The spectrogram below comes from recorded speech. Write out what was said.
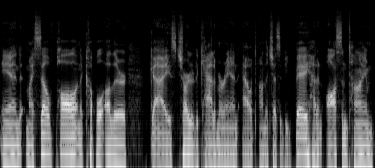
And myself, Paul, and a couple other guys chartered a catamaran out on the Chesapeake Bay, had an awesome time.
